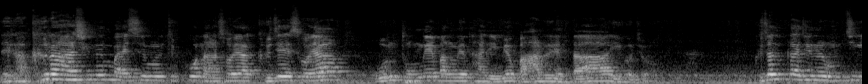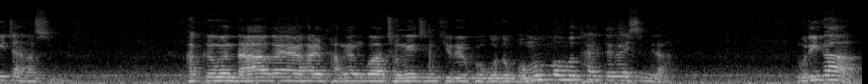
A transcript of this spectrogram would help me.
내가 그라 하시는 말씀을 듣고 나서야 그제서야 온 동네방네 다니며 말을 했다 이거죠. 그 전까지는 움직이지 않았습니다. 가끔은 나아가야 할 방향과 정해진 길을 보고도 머뭇머뭇할 때가 있습니다. 우리가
